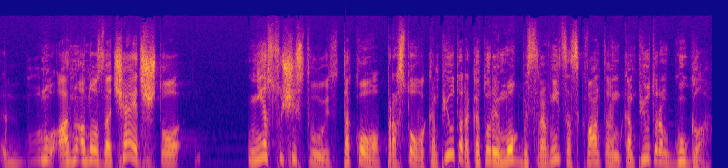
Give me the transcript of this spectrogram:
ну, оно означает, что не существует такого простого компьютера, который мог бы сравниться с квантовым компьютером Гугла.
